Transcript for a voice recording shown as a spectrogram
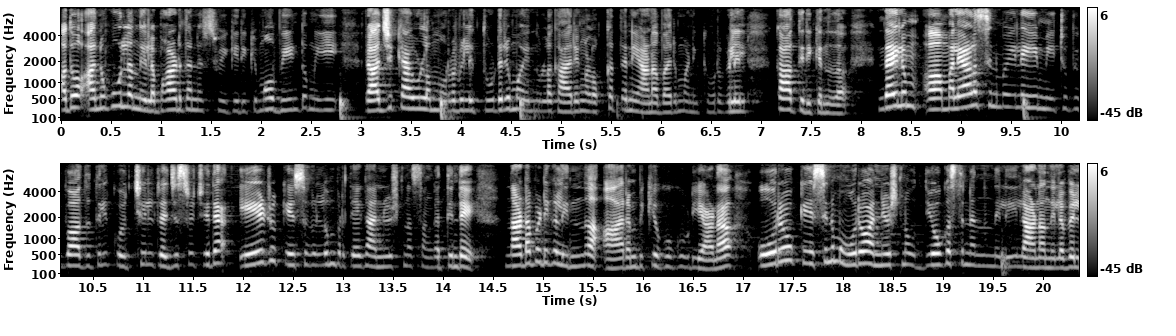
അതോ അനുകൂല നിലപാട് തന്നെ സ്വീകരിക്കുമോ? വീണ്ടും ഈ രാജിക്കായുള്ള മുറവിളി തുടരുമോ എന്നുള്ള കാര്യങ്ങളൊക്കെ തന്നെയാണ് വരും മണിക്കൂറുകളിൽ കാത്തിരിക്കുന്നത്. എന്തായാലും മലയാള സിനിമയിലെ ഈ മീറ്റു വിവാദത്തിൽ കൊച്ചിയിൽ രജിസ്റ്റർ ചെയ്ത ഏഴ് കേസുകളിലും പ്രത്യേക അന്വേഷണ സംഘത്തിന്റെ നടപടികൾ ഇന്ന് ആരംഭിക്കുക കൂടിയാണ്. ഓരോ കേസിനും ഓരോ അന്വേഷണ ഉദ്യോഗസ്ഥൻ എന്ന നിലയിലാണ് നിലവിൽ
